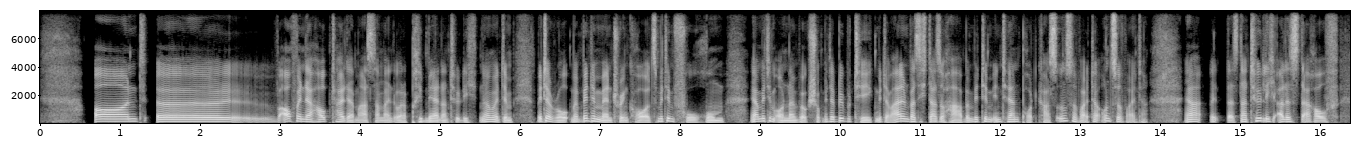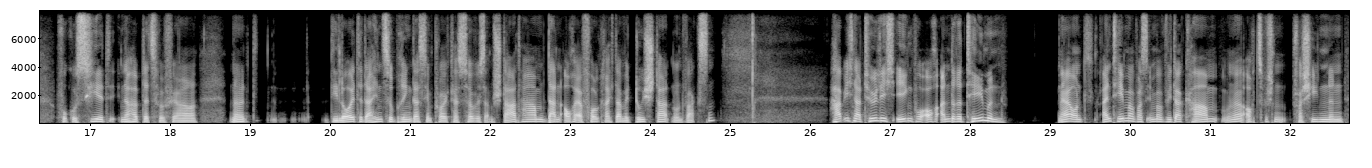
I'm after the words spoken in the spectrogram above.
Und äh, auch wenn der Hauptteil der Mastermind oder primär natürlich ne, mit dem mit der Roadmap, mit dem Mentoring Calls, mit dem Forum, ja, mit dem Online-Workshop, mit der Bibliothek, mit dem allem, was ich da so habe, mit dem internen Podcast und so weiter und so weiter. Ja, das natürlich alles darauf fokussiert innerhalb der zwölf Jahre, ne, die Leute dahin zu bringen, dass sie den Projekt als Service am Start haben, dann auch erfolgreich damit durchstarten und wachsen. Habe ich natürlich irgendwo auch andere Themen ja, und ein Thema, was immer wieder kam, ne, auch zwischen verschiedenen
